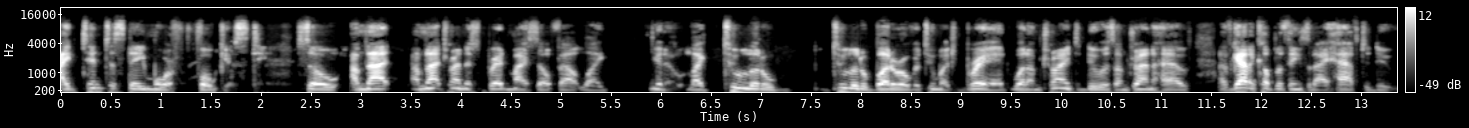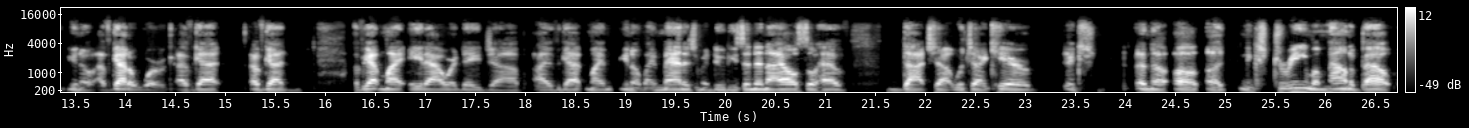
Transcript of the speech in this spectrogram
I tend to stay more focused. So I'm not I'm not trying to spread myself out like you know like too little too little butter over too much bread what i'm trying to do is i'm trying to have i've got a couple of things that i have to do you know i've got to work i've got i've got i've got my eight hour day job. I've got my you know my management duties. And then i also have dot shot which i care ex- an, a, a, an extreme amount about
